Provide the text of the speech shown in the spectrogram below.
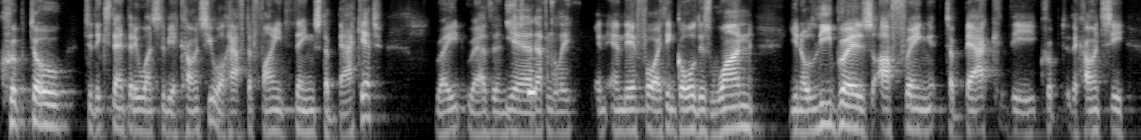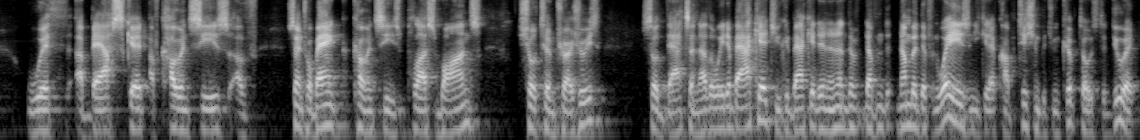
crypto to the extent that it wants to be a currency will have to find things to back it, right? Rather than yeah, definitely. And and therefore, I think gold is one. You know, Libra is offering to back the crypto, the currency with a basket of currencies of central bank currencies plus bonds, short-term treasuries. So that's another way to back it. You could back it in a number of different ways, and you could have competition between cryptos to do it.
